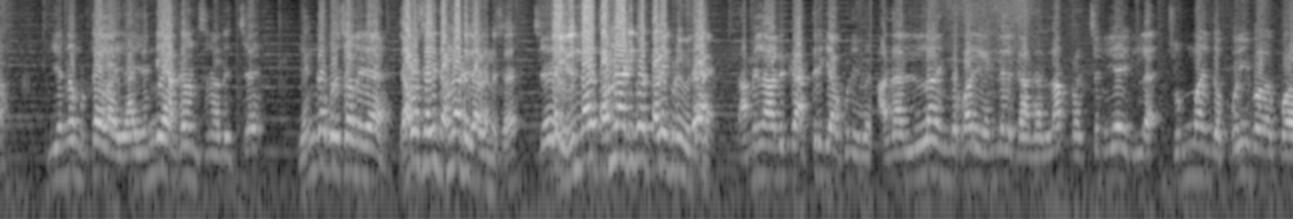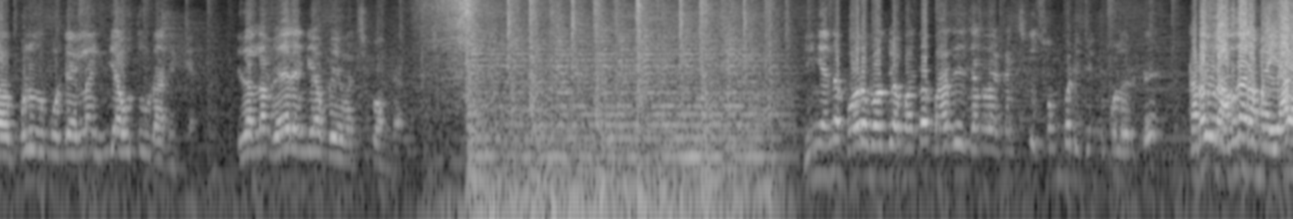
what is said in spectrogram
நீ என்ன முட்டாளா யா- எங்க அக்கௌண்ட்ஸ் நடிச்சு? எங்க பிடிச்சானுங்க? ஜாபசாரி தமிழ்நாட்டுக்காரங்க சார்? இருந்தாலும் தமிழ்நாட்டுக்கு ஒரு தலைக்குடிவு தமிழ்நாடுக்கு கத்திரிக்காய் குனிவு அதெல்லாம் இங்க பாரு எங்களுக்கு அதெல்லாம் பிரச்சனையே இல்ல. சும்மா இந்த பொய் புழுகு மூட்டை எல்லாம் இங்கே அவுத்து விடாதீங்க. இதெல்லாம் வேற எங்கேயா போய் வச்சுக்கோங்க. நீங்க என்ன போற போக்குல பார்த்தா பாரதிய ஜனதா கட்சிக்கு சொம்படிப்பீங்க போல இருக்கு. கடவுள் அவதாரமாயா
